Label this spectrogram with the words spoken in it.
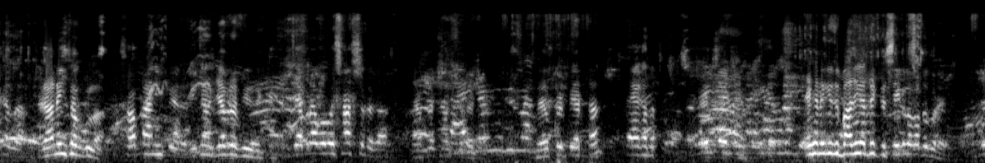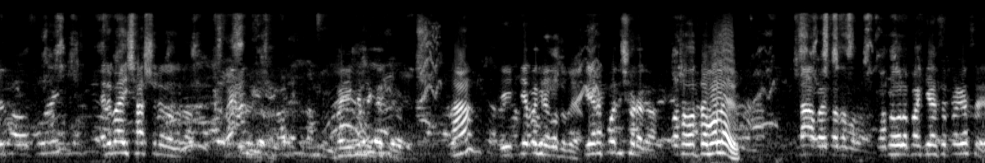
এক হাজার। রানিং সবগুলো? সব রানিং পেয়ার এখানে জেব্রা ফিস দেখতে জেবরা বলব সাতশো টাকা। ভেপের পেয়ারটা এক হাজার টাকা। এখানে কিছু বাজিকার দেখতেছি এগুলো কত করে? এটা ভাই সাতশো টাকা করে। ভাই এখানে হ্যাঁ? এই কত ভাই এটা পঁচিশশো টাকা। কথাবার্তা বলে? না ভাই কথা বলো। কথা বলো পাখি আছে আপনার কাছে?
